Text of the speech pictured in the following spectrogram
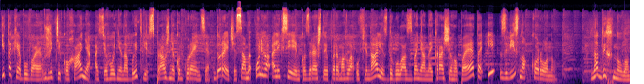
І таке буває в житті кохання, а сьогодні на битві справжня конкуренція. До речі, саме Ольга Алєксєєнко зрештою перемогла у фіналі, здобула звання найкращого поета і, звісно, корону. Надихнуло.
